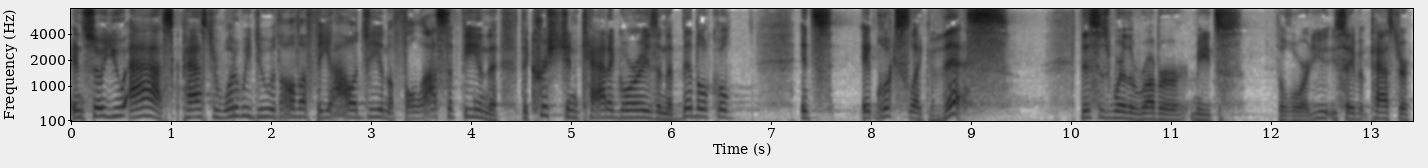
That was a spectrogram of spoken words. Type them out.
And so you ask, Pastor, what do we do with all the theology and the philosophy and the, the Christian categories and the biblical? It's, it looks like this. This is where the rubber meets the Lord. You, you say, but Pastor,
